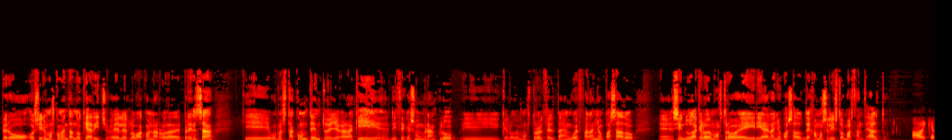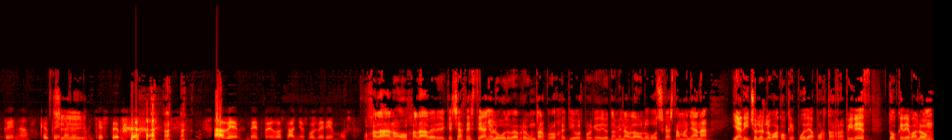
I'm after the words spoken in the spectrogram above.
Pero os iremos comentando qué ha dicho ¿eh? el eslovaco en la rueda de prensa que bueno está contento de llegar aquí, eh, dice que es un gran club y que lo demostró el Celta en UEFA el año pasado. Eh, sin duda que lo demostró, ¿eh? Iria, el año pasado dejamos el listón bastante alto. Ay, qué pena, qué pena sí. en Manchester. a ver, dentro de dos años volveremos. Ojalá, ¿no? Ojalá, a ver qué se hace este año. Luego te voy a preguntar por objetivos, porque de ello también ha hablado Lobotska esta mañana y ha dicho el eslovaco que puede aportar rapidez, toque de balón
